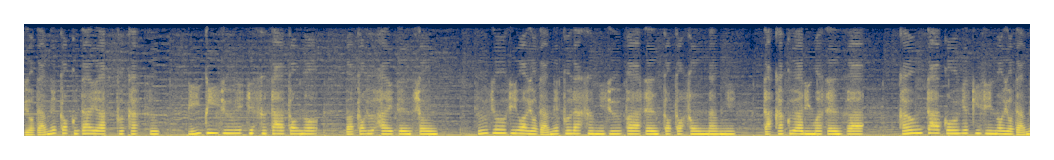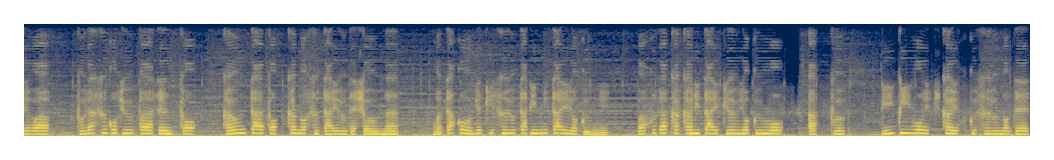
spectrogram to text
よだめ特大アップかつ、BP11 スタートの、バトルハイテンション、通常時はよだめプラス20%とそんなに、高くありませんが、カウンター攻撃時のよだめは、プラス50%、カウンター特化のスタイルでしょうな。また攻撃するたびに体力に、バフがかかり耐久力も、アップ。BP も1回復するので、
